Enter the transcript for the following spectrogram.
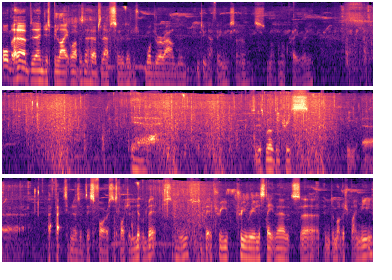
all the herbs and then just be like, well, there's no herbs left, so they'll just wander around and, and do nothing. So it's not not great really. Yeah. So this will decrease the uh, effectiveness of this forester's lodge a little bit. So a bit of tree tree real estate there that's uh, been demolished by me.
